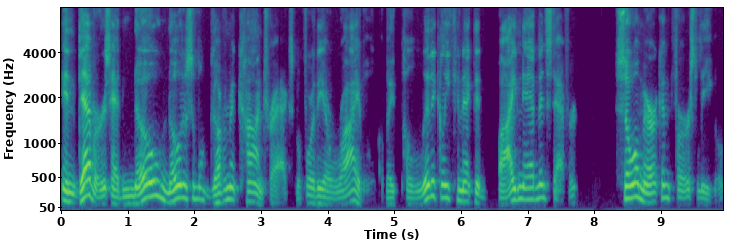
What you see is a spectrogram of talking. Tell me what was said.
Endeavors had no noticeable government contracts before the arrival of a politically connected Biden admin staffer, so American First Legal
